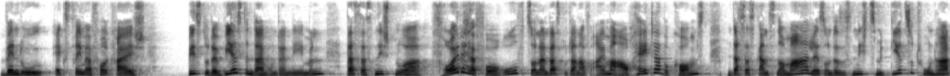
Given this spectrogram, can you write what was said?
wenn du extrem erfolgreich bist oder wirst in deinem Unternehmen, dass das nicht nur Freude hervorruft, sondern dass du dann auf einmal auch Hater bekommst, dass das ganz normal ist und dass es nichts mit dir zu tun hat,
